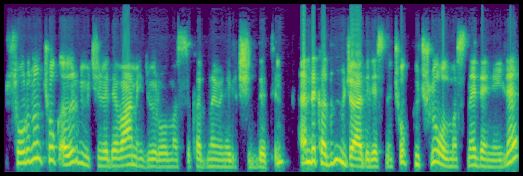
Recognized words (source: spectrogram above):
sorunun çok ağır bir biçimde devam ediyor olması kadına yönelik şiddetin hem de kadın mücadelesinin çok güçlü olması nedeniyle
